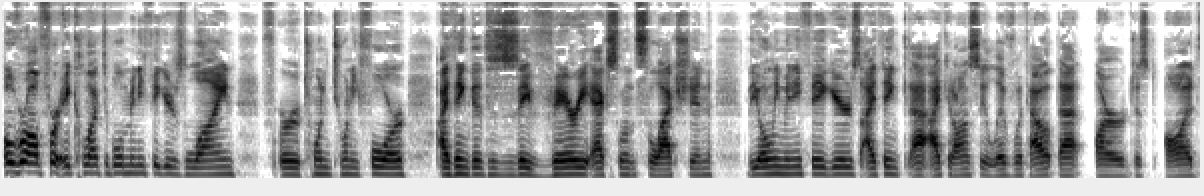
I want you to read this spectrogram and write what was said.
Overall, for a collectible minifigures line for 2024, I think that this is a very excellent selection. The only minifigures I think that I could honestly live without that are just odd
